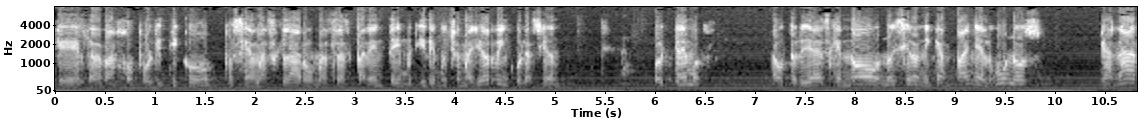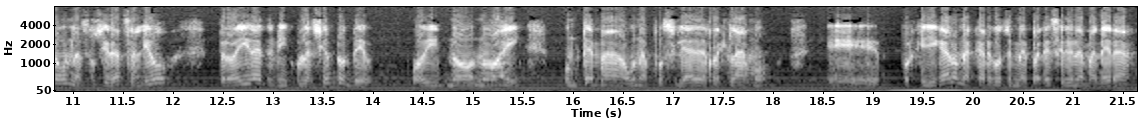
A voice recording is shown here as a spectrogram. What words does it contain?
que el trabajo político pues sea más claro, más transparente y de mucho mayor vinculación. Hoy tenemos autoridades que no, no hicieron ni campaña, algunos ganaron, la sociedad salió, pero hay una desvinculación donde hoy no, no hay un tema, una posibilidad de reclamo eh, porque llegaron a cargos, me parece, de una manera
